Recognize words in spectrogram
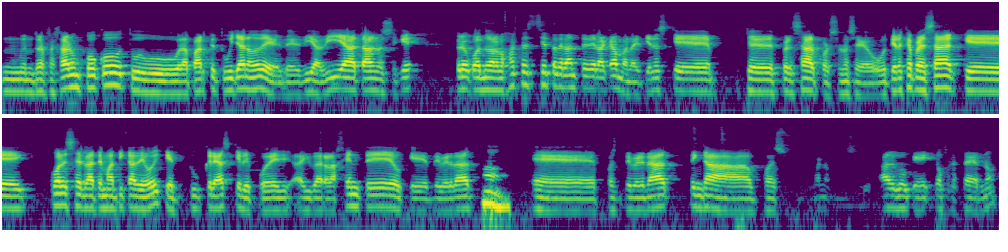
mm, reflejar un poco tu, la parte tuya, ¿no? De, de, día a día, tal, no sé qué. Pero cuando a lo mejor te sientas delante de la cámara y tienes que, que expresar, pues no sé, o tienes que pensar que, cuál es la temática de hoy que tú creas que le puede ayudar a la gente o que de verdad, ah. eh, pues de verdad tenga, pues, bueno, pues, algo que, ofrecer, ¿no?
